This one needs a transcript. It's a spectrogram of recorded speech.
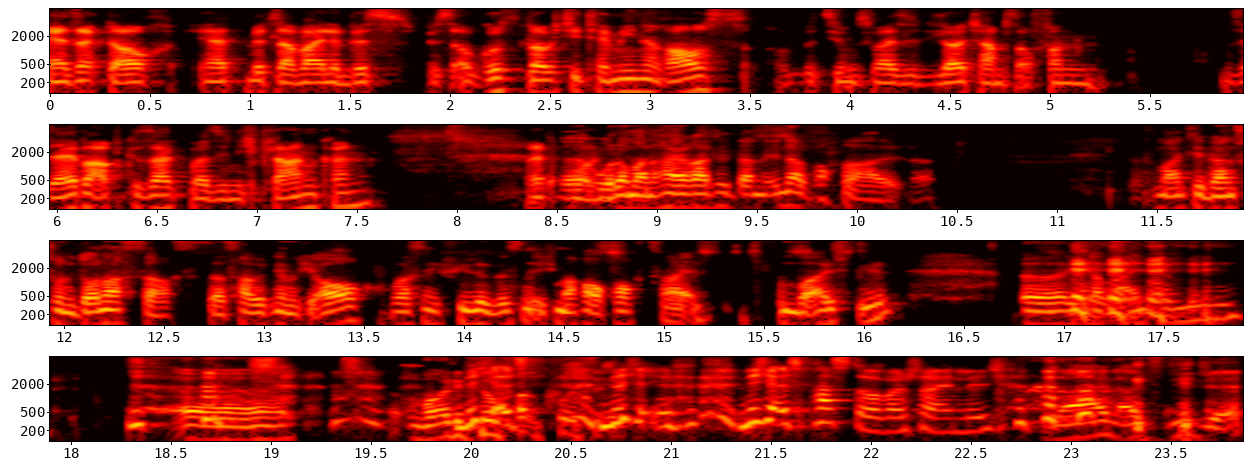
Er sagte auch, er hat mittlerweile bis, bis August, glaube ich, die Termine raus, beziehungsweise die Leute haben es auch von selber abgesagt, weil sie nicht planen können. Äh, oder man heiratet dann in der Woche halt. Ne? Das meint ihr dann schon donnerstags. Das habe ich nämlich auch, was nicht viele wissen. Ich mache auch Hochzeiten zum Beispiel. Äh, ich habe einen Termin. äh, wollte nicht, als, kurz nicht, nicht, als Pastor wahrscheinlich. Nein, als DJ.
